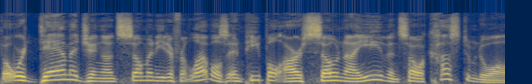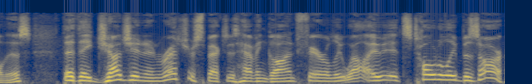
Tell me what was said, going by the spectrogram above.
but were damaging on so many different levels. And people are so naive and so accustomed to all this that they judge it in retrospect as having gone fairly well. It's totally bizarre,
